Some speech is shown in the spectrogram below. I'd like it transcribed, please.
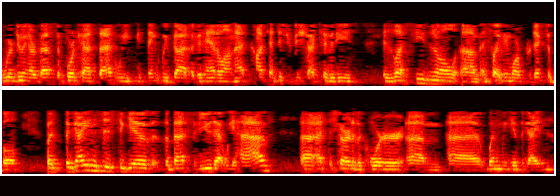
We're doing our best to forecast that. We we think we've got a good handle on that. Content distribution activities is less seasonal and slightly more predictable. But the guidance is to give the best view that we have uh at the start of the quarter um uh when we give the guidance.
